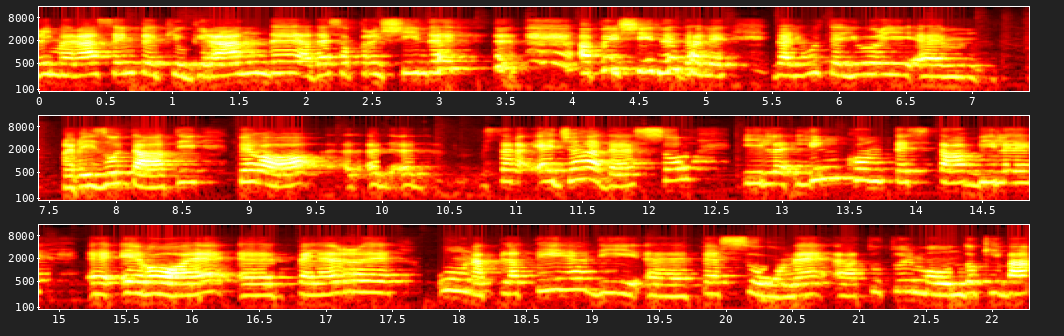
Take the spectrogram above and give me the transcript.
rimarrà sempre più grande, adesso a prescindere, a prescindere dalle- dagli ulteriori ehm, risultati, però eh, eh, sarà- è già adesso il- l'incontestabile eh, eroe eh, per una platea di eh, persone a tutto il mondo che va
